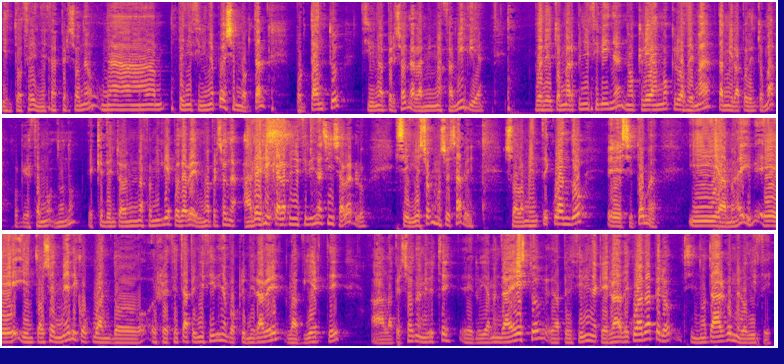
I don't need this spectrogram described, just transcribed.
Y entonces en esas personas una penicilina puede ser mortal. Por tanto, si una persona, la misma familia, puede tomar penicilina, no creamos que los demás también la pueden tomar, porque somos, no, no, es que dentro de una familia puede haber una persona alérgica a la penicilina sin saberlo. ¿Y eso cómo se sabe? Solamente cuando eh, se toma. Y, eh, y entonces el médico cuando receta penicilina por primera vez lo advierte a la persona, mire usted, eh, le voy a mandar esto, la penicilina que es la adecuada, pero si nota algo me lo dice.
